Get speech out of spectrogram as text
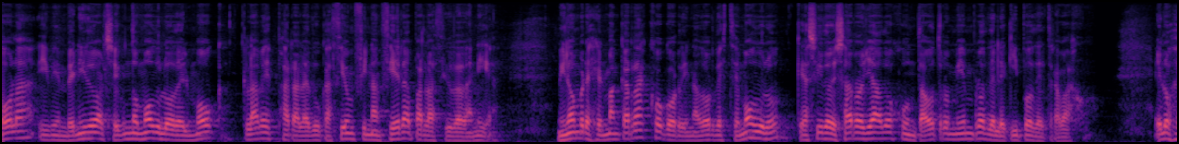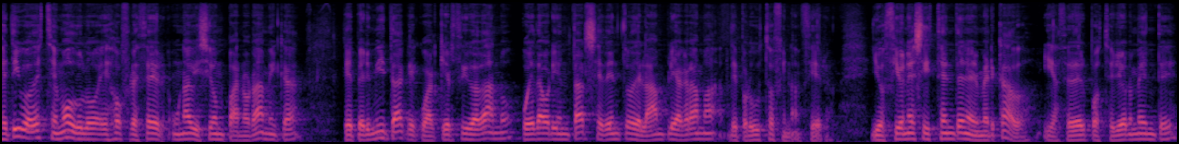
Hola y bienvenido al segundo módulo del MOOC Claves para la Educación Financiera para la Ciudadanía. Mi nombre es Germán Carrasco, coordinador de este módulo, que ha sido desarrollado junto a otros miembros del equipo de trabajo. El objetivo de este módulo es ofrecer una visión panorámica que permita que cualquier ciudadano pueda orientarse dentro de la amplia grama de productos financieros y opciones existentes en el mercado y acceder posteriormente,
